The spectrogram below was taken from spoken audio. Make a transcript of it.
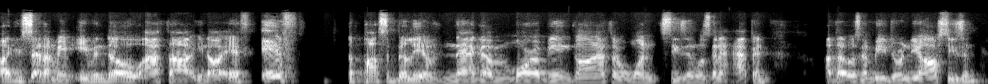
like you said, I mean, even though I thought, you know, if if the possibility of Nagamura being gone after one season was going to happen, I thought it was going to be during the off season,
